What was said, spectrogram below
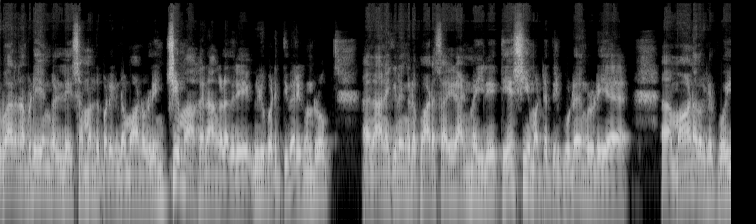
இவ்வாறான விடயங்களிலே சம்பந்தப்படுகின்ற மாணவர்களை நிச்சயமாக நாங்கள் அதிலே ஈடுபடுத்தி வருகின்றோம். நாளைக்கு நான் நினைக்கிறேன் பாடசாலையில் அண்மையிலே தேசிய மட்டத்தில் கூட எங்களுடைய மாணவர்கள் போய்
